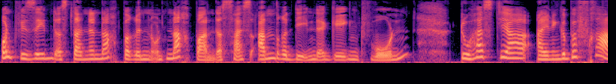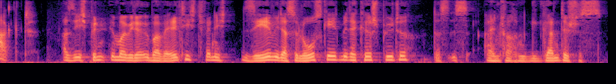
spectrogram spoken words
Und wir sehen das deine Nachbarinnen und Nachbarn, das heißt andere, die in der Gegend wohnen. Du hast ja einige befragt. Also ich bin immer wieder überwältigt, wenn ich sehe, wie das so losgeht mit der Kirschblüte. Das ist einfach ein gigantisches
